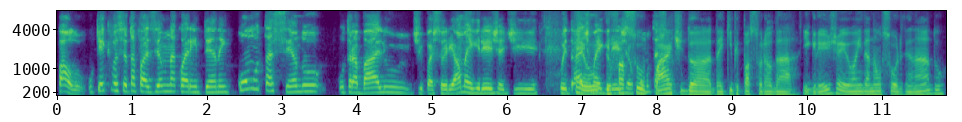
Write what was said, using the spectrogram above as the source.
Paulo, o que que você está fazendo na quarentena e como está sendo o trabalho de pastorear uma igreja, de cuidar É, de eu, uma eu igreja? faço como tá parte da, da equipe pastoral da igreja, eu ainda não sou ordenado.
